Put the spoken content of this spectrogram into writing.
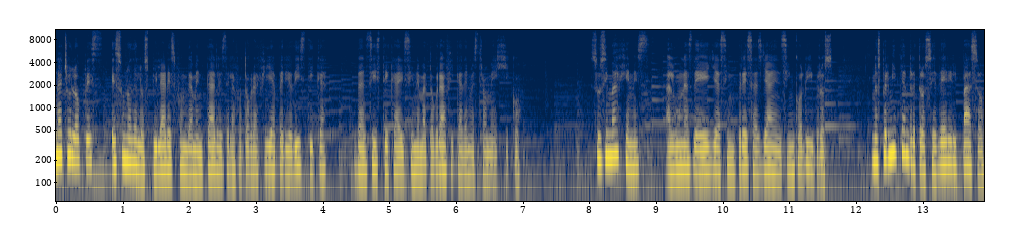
Nacho López es uno de los pilares fundamentales de la fotografía periodística, dancística y cinematográfica de nuestro México. Sus imágenes, algunas de ellas impresas ya en cinco libros, nos permiten retroceder el paso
